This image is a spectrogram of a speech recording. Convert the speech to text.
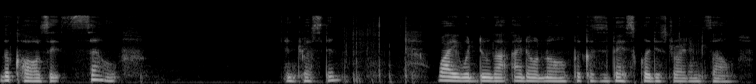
the cause itself. Interesting. Why he would do that, I don't know, because he's basically destroyed himself.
